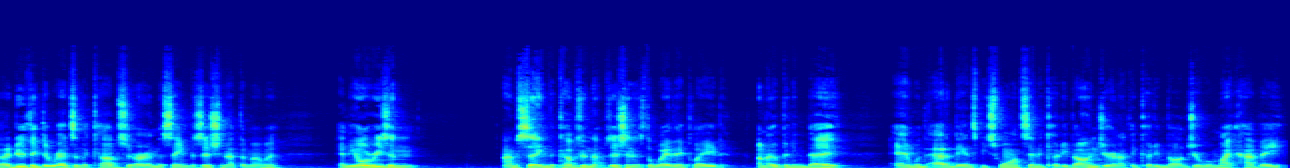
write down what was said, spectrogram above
But I do think the Reds and the Cubs are in the same position at the moment. And the only reason I'm saying the Cubs are in that position is the way they played on opening day. And with added Dansby Swanson and Cody Bellinger, and I think Cody Bellinger might have a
